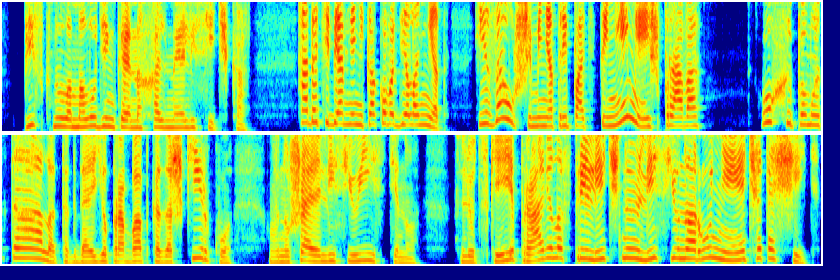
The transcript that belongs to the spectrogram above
— пискнула молоденькая нахальная лисичка. «А до тебя мне никакого дела нет, и за уши меня трепать ты не имеешь права». Ох и помотала тогда ее прабабка за шкирку, внушая лисью истину. Людские правила в приличную лисью нору нече тащить.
